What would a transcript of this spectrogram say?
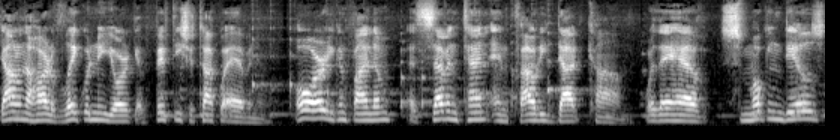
down in the heart of Lakewood, New York at 50 Chautauqua Avenue. Or you can find them at 710andcloudy.com where they have smoking deals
